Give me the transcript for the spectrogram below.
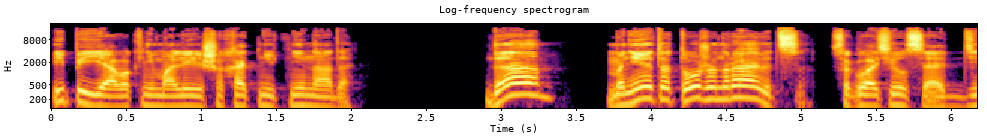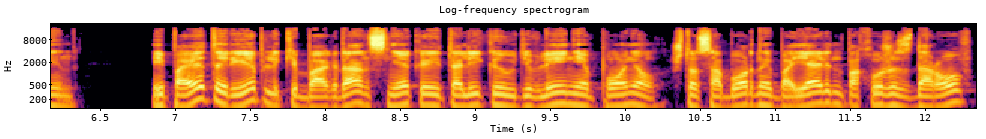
и пиявок ни малейших отнюдь не надо». «Да, мне это тоже нравится», — согласился один. И по этой реплике Богдан с некой таликой удивления понял, что соборный боярин, похоже, здоров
